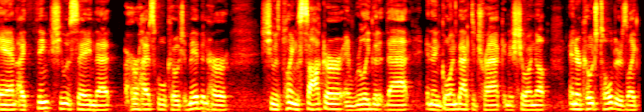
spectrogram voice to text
and I think she was saying that her high school coach, it may have been her, she was playing soccer and really good at that, and then going back to track and just showing up. And her coach told her, "Is like,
